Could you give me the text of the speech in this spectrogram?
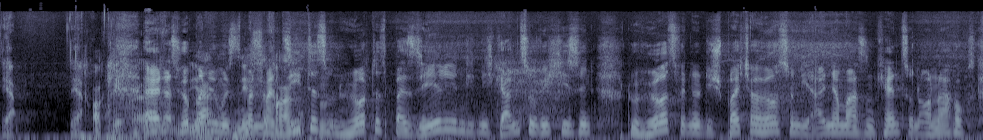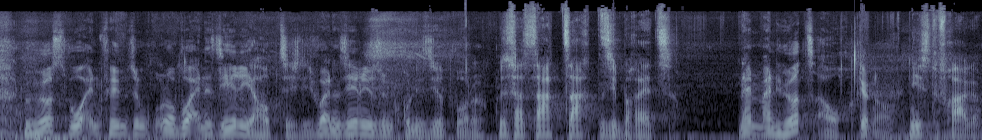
Ja. Ja. Okay, Äh, das hört man ja, übrigens, man, man sieht es Hm? und hört es bei Serien, die nicht ganz so wichtig sind. Du hörst, wenn du die Sprecher hörst und die einigermaßen kennst und auch nachguckst, du hörst, wo ein Film oder wo eine Serie hauptsächlich, wo eine Serie synchronisiert wurde. Das sagt, sagten sie bereits. Nein, man hört es auch. Genau. Nächste Frage.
